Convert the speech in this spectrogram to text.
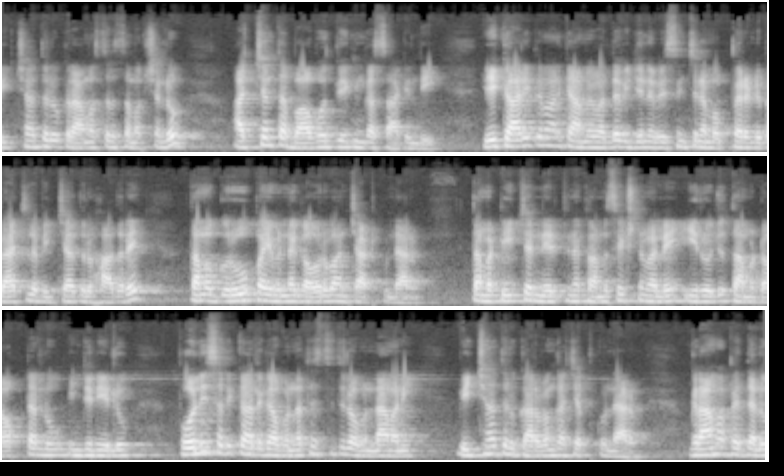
విద్యార్థులు గ్రామస్తుల సమక్షంలో అత్యంత భావోద్వేగంగా సాగింది. ఈ కార్యక్రమానికి ఆమె వద్ద విద్యను వేసించిన ముప్పై రెండు బ్యాచ్ల విద్యార్థులు హాజరై తమ గురువుపై ఉన్న గౌరవాన్ని చాటుకున్నారు. తమ టీచర్ నేర్పిన క్రమశిక్షణ వల్లే ఈ రోజు తాము డాక్టర్లు ఇంజనీర్లు పోలీస్ అధికారులుగా ఉన్నత స్థితిలో ఉన్నామని విద్యార్థులు గర్వంగా చెప్పుకున్నారు. గ్రామ పెద్దలు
